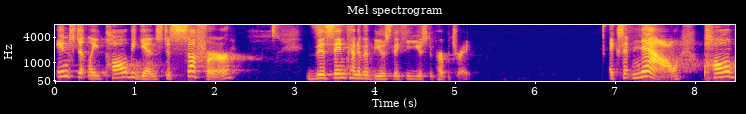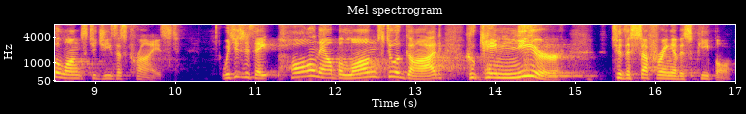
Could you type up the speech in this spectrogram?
instantly, Paul begins to suffer the same kind of abuse that he used to perpetrate. Except now, Paul belongs to Jesus Christ, which is to say, Paul now belongs to a God who came near to the suffering of his people.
